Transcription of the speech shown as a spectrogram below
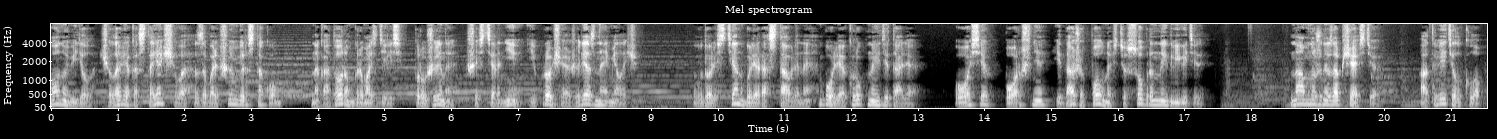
он увидел человека, стоящего за большим верстаком, на котором громоздились пружины, шестерни и прочая железная мелочь. Вдоль стен были расставлены более крупные детали – оси, поршни и даже полностью собранный двигатель. «Нам нужны запчасти», – ответил Клоп.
